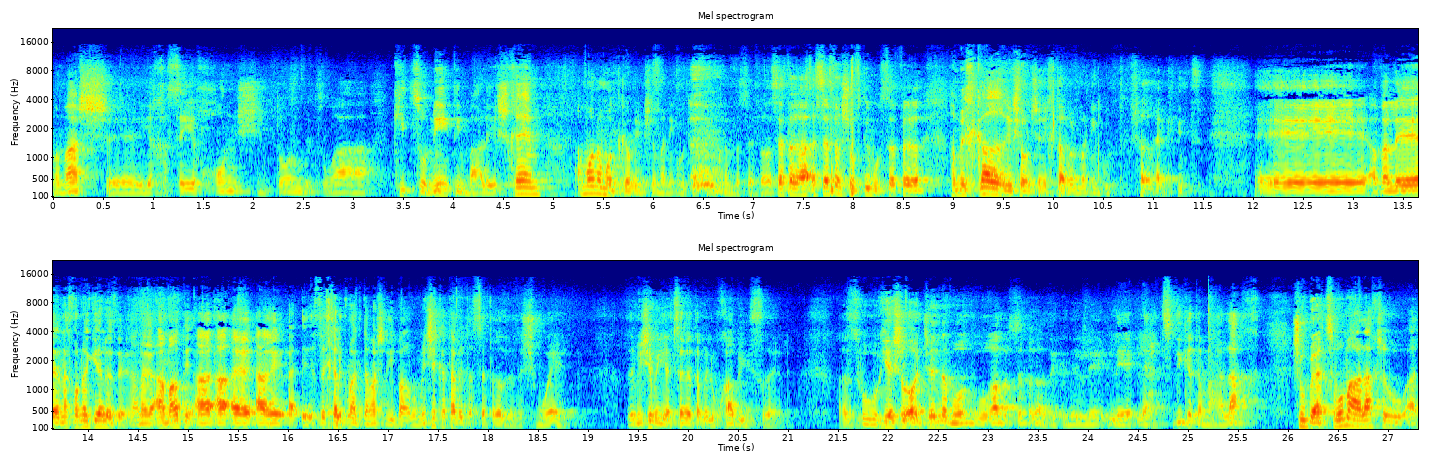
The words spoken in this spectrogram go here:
ממש יחסי הון שלטון בצורה קיצונית עם בעלי שכם, המון המון דגמים של מנהיגות יפים כאן בספר. הספר, הספר שופטים הוא ספר המחקר הראשון שנכתב על מנהיגות, אפשר להגיד. אה, אבל אה, אנחנו נגיע לזה. אמרתי, הרי זה חלק מההקדמה שדיברנו. מי שכתב את הספר הזה זה שמואל. זה מי שמייצר את המלוכה בישראל. אז הוא, יש לו אג'נדה מאוד ברורה בספר הזה כדי להצדיק את המהלך, שהוא בעצמו מהלך שהוא הוא,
